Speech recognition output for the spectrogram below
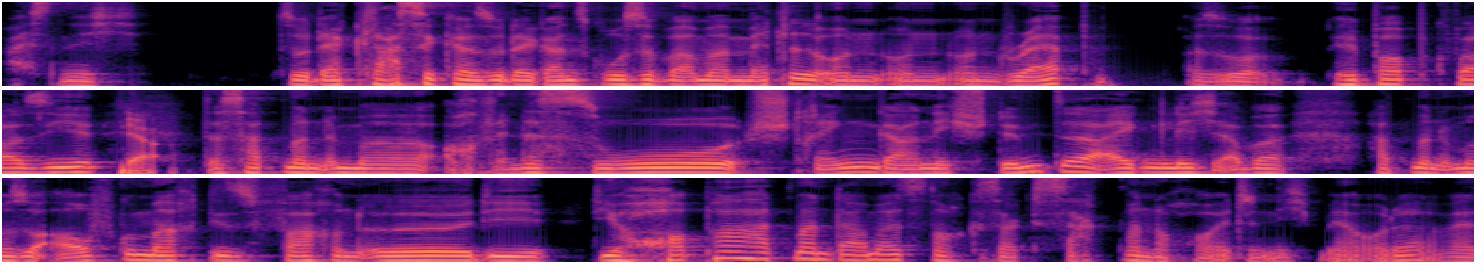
weiß nicht, so der Klassiker, so der ganz große war immer Metal und, und, und Rap also Hip-Hop quasi. Ja. Das hat man immer, auch wenn das so streng gar nicht stimmte eigentlich, aber hat man immer so aufgemacht, dieses Fach und äh, die, die Hopper hat man damals noch gesagt, das sagt man noch heute nicht mehr, oder? Wer,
